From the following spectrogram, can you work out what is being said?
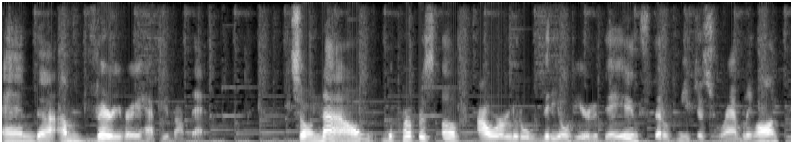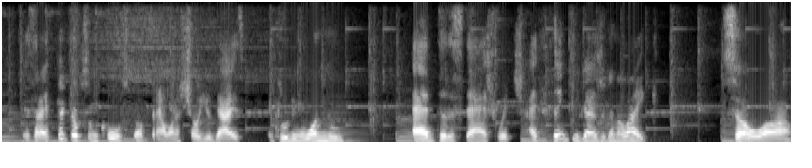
and uh, I'm very, very happy about that. So now, the purpose of our little video here today, instead of me just rambling on, is that I picked up some cool stuff that I want to show you guys, including one new add to the stash, which I think you guys are going to like. So, uh,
